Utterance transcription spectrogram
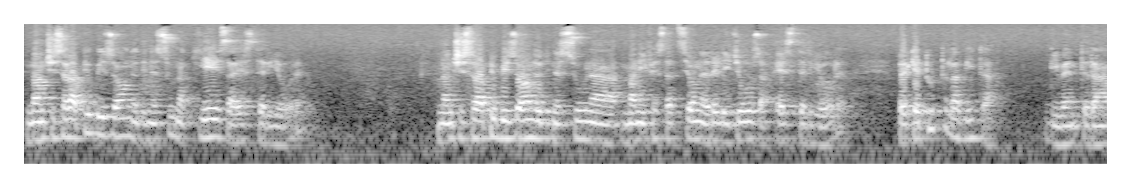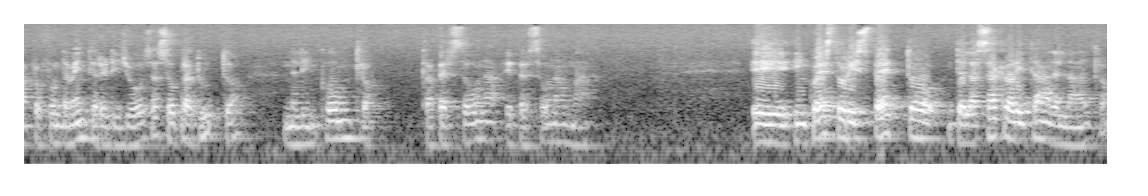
non ci sarà più bisogno di nessuna chiesa esteriore, non ci sarà più bisogno di nessuna manifestazione religiosa esteriore, perché tutta la vita diventerà profondamente religiosa, soprattutto nell'incontro tra persona e persona umana. E in questo rispetto della sacralità dell'altro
